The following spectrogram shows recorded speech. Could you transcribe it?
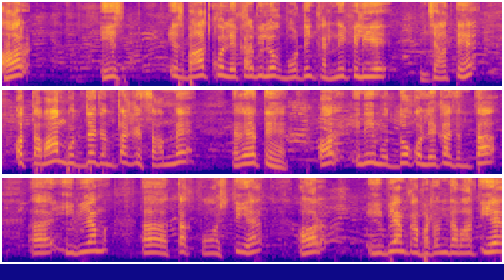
और इस इस बात को लेकर भी लोग वोटिंग करने के लिए जाते हैं और तमाम मुद्दे जनता के सामने रहते हैं और इन्हीं मुद्दों को लेकर जनता ईवीएम तक पहुँचती है और ईवीएम का बटन दबाती है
